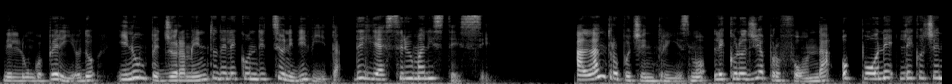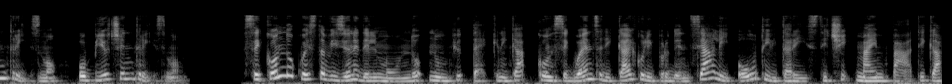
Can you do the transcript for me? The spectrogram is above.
nel lungo periodo, in un peggioramento delle condizioni di vita degli esseri umani stessi. All'antropocentrismo l'ecologia profonda oppone l'ecocentrismo o biocentrismo. Secondo questa visione del mondo, non più tecnica, conseguenza di calcoli prudenziali o utilitaristici, ma empatica,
